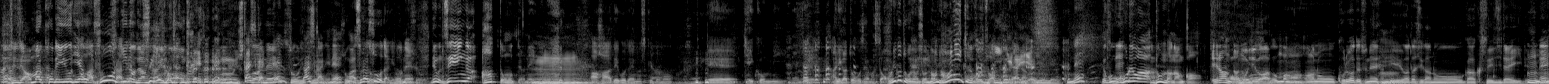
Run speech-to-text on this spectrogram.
ら先生あんまりここで言うといやまあそうなんだよ。次の段階の段階。うん確かにね ねそうですよ。確かにね。まあそれはそうだけどね。でも全員があっと思ったよね。今ね a-ha でございますけども。えー、テイクオンミーでありがとうございます。ありがとうございますな何言ってんのこいつは。いやいやいやいや。ね？でここれはどんななんか選んだの？思い出がある。まあ、あのこれはですね、えー私があの学生時代ですね、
